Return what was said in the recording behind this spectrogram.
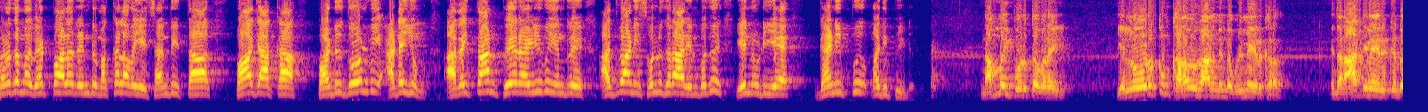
பிரதம வேட்பாளர் என்று மக்களவையை சந்தித்தால் பாஜக படுதோல்வி அடையும். அதைத்தான் பேரழிவு என்று அத்வானி சொல்லுகிறார் என்பது என்னுடைய கணிப்பு மதிப்பீடு. நம்மை பொறுத்தவரை எல்லோருக்கும் கனவு காணுகின்ற உரிமை இருக்கிறது. இந்த நாட்டிலே இருக்கின்ற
